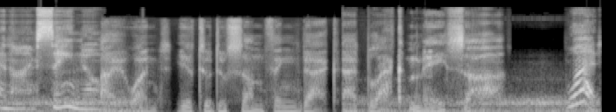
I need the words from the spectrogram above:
And I'm saying no. I want you to do something back at Black Mesa. What?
